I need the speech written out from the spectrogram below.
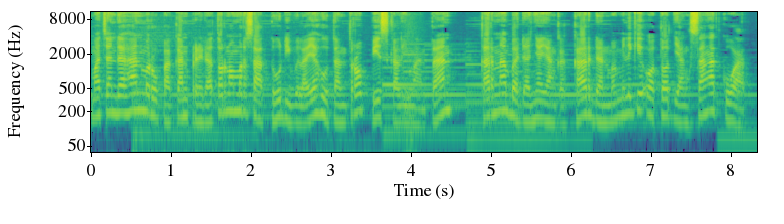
Macan dahan merupakan predator nomor satu di wilayah hutan tropis Kalimantan karena badannya yang kekar dan memiliki otot yang sangat kuat.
